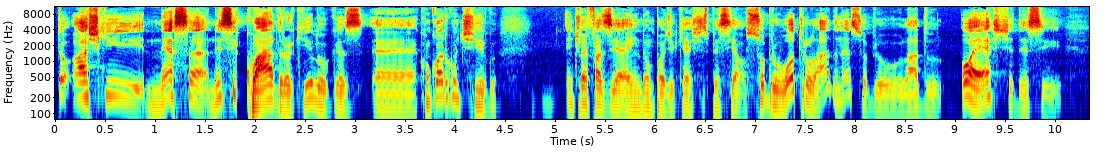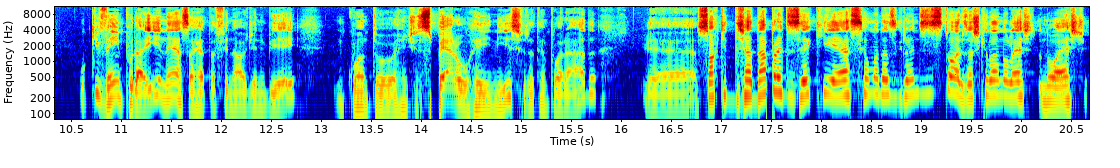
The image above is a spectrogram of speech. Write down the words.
Então acho que nessa, nesse quadro aqui, Lucas, é, concordo contigo. A gente vai fazer ainda um podcast especial sobre o outro lado, né? Sobre o lado oeste desse o que vem por aí, né? Essa reta final de NBA enquanto a gente espera o reinício da temporada. É, só que já dá para dizer que essa é uma das grandes histórias. Acho que lá no, leste, no Oeste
